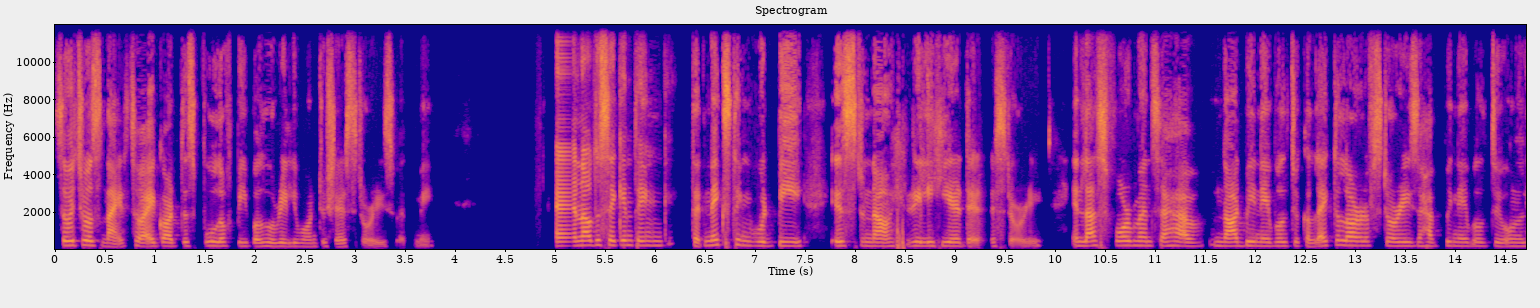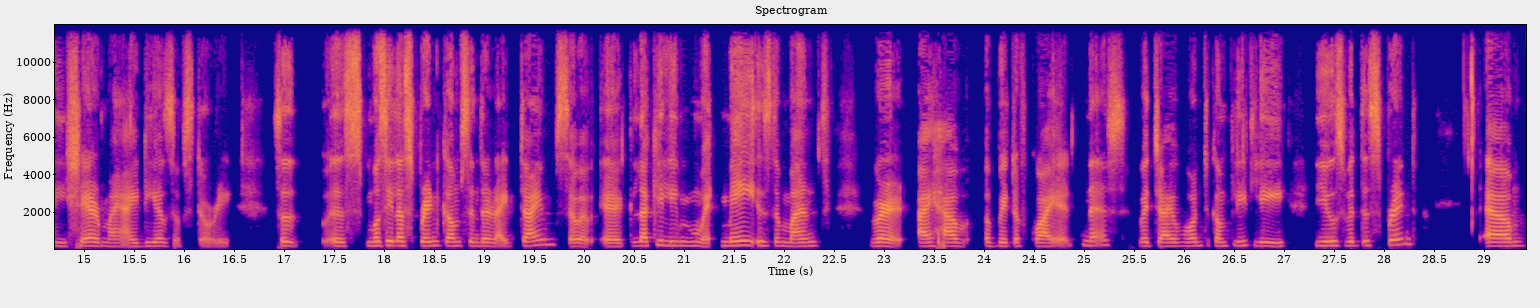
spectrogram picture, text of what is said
So which was nice. So I got this pool of people who really want to share stories with me. And now the second thing, the next thing would be is to now really hear their story in last four months, I have not been able to collect a lot of stories. I have been able to only share my ideas of story. So uh, Mozilla Sprint comes in the right time. So uh, luckily, May is the month where I have a bit of quietness, which I want to completely use with the sprint. Um,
